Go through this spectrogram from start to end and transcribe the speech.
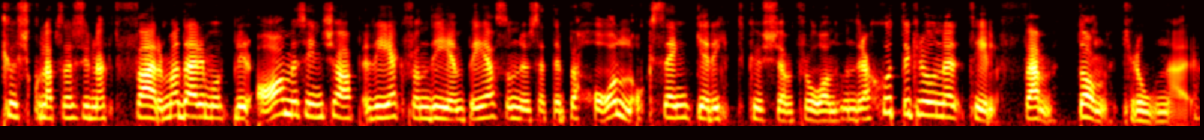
Kurskollapsar Synact Pharma däremot blir av med sin köprek från DNB som nu sätter behåll och sänker riktkursen från 170 kronor till 15 kronor.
